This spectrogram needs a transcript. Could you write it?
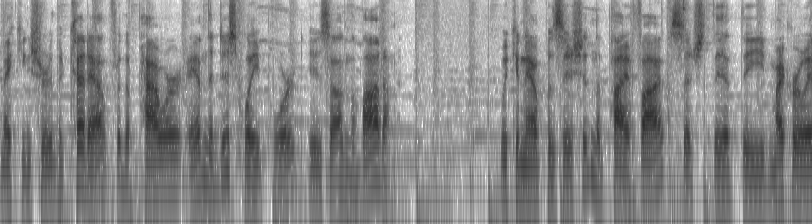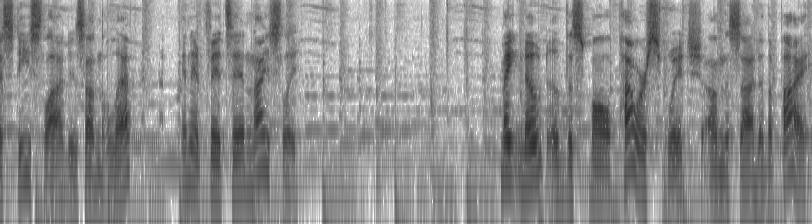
making sure the cutout for the power and the display port is on the bottom. We can now position the Pi 5 such that the micro SD slot is on the left and it fits in nicely. Make note of the small power switch on the side of the Pi.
